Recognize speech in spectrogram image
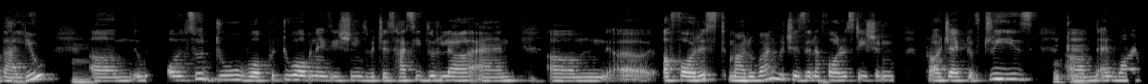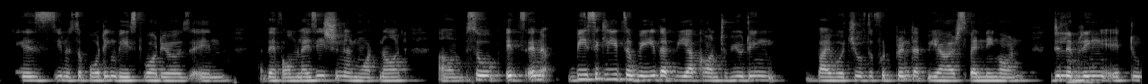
value. mm, Um we also do work with two organizations, which is Hasiru Dala and um uh, a forest Maruvan, which is an afforestation project of trees. okay. Um and one is you know supporting waste warriors in their formalization and whatnot. Um, so it's an basically it's a way that we are contributing by virtue of the footprint that we are spending on delivering it to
